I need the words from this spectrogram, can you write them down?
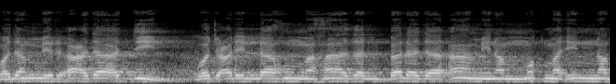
ودمر أعداء الدين واجعل اللهم هذا البلد آمنا مطمئنا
